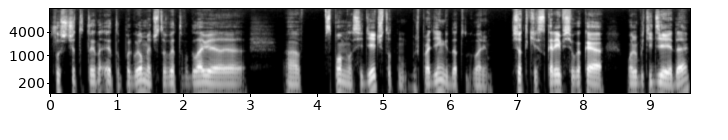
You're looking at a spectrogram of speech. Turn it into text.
Слушай, что-то ты это поговорил, у меня что-то в это в голове э, э, вспомнилась идея, что мы же про деньги, да, тут говорим. Все-таки, скорее всего, какая может быть идея, да?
